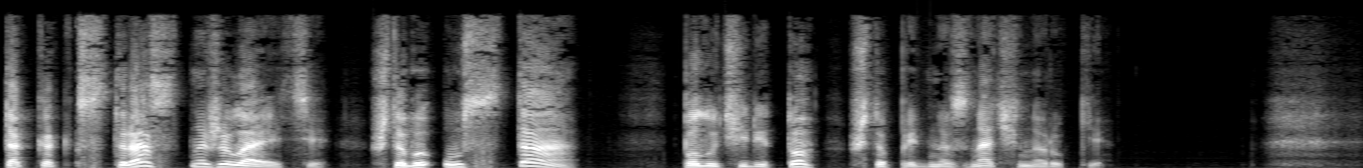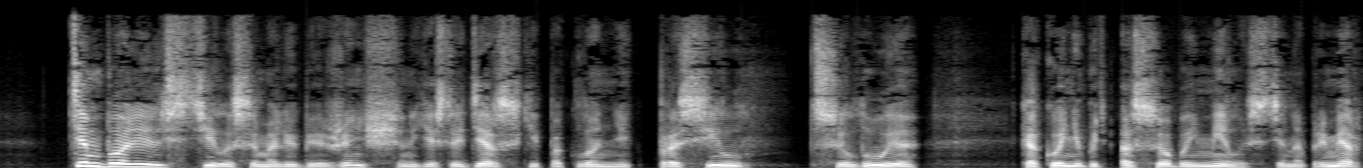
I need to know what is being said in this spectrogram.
так как страстно желаете, чтобы уста получили то, что предназначено руке. Тем более льстило самолюбие женщин, если дерзкий поклонник просил, целуя, какой-нибудь особой милости, например,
